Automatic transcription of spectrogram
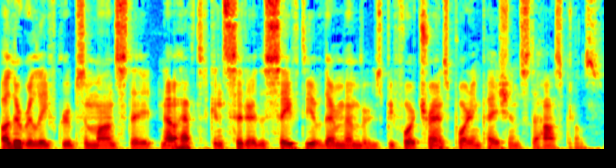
Other relief groups in Mon State now have to consider the safety of their members before transporting patients to hospitals.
